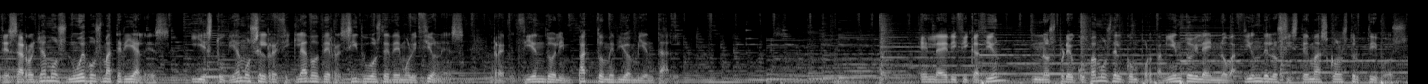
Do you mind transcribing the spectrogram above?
Desarrollamos nuevos materiales y estudiamos el reciclado de residuos de demoliciones, reduciendo el impacto medioambiental. En la edificación, nos preocupamos del comportamiento y la innovación de los sistemas constructivos.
